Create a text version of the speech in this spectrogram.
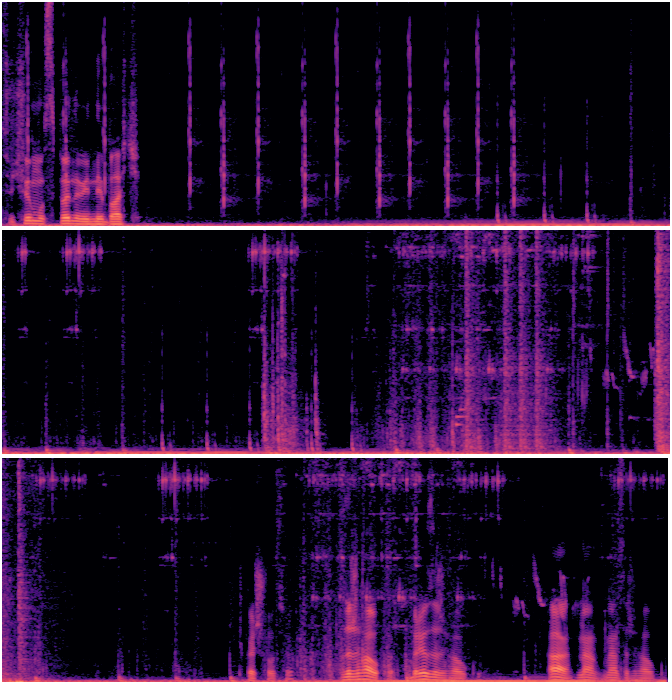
В спину він не бачить. Чекай, що це? Зажигалка. Бери зажигалку. А, на, на зажигалку.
